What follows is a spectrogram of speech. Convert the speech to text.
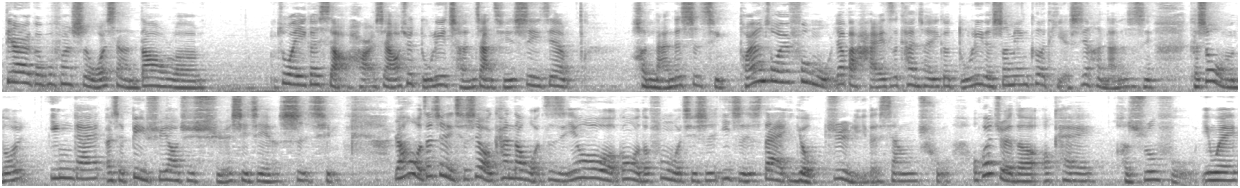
第二个部分是我想到了，作为一个小孩想要去独立成长，其实是一件。很难的事情，同样作为父母要把孩子看成一个独立的生命个体，也是件很难的事情。可是我们都应该，而且必须要去学习这件事情。然后我在这里其实有看到我自己，因为我跟我的父母其实一直在有距离的相处，我会觉得 OK 很舒服，因为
